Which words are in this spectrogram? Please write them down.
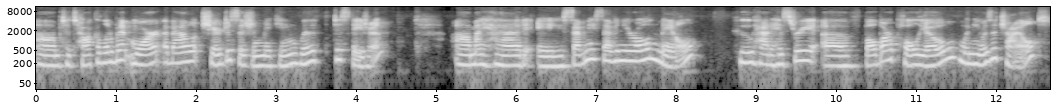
um, to talk a little bit more about shared decision making with dysphagia. Um, I had a 77 year old male who had a history of bulbar polio when he was a child.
